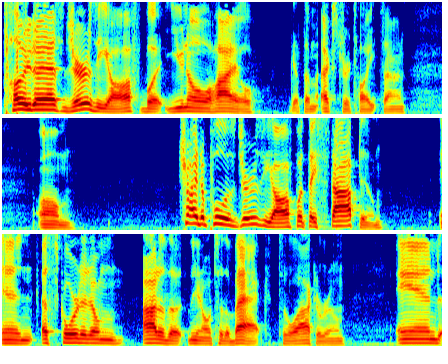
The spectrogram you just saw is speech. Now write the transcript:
tight ass jersey off, but you know Ohio, get them extra tights on. Um, tried to pull his jersey off, but they stopped him and escorted him out of the you know to the back to the locker room. And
